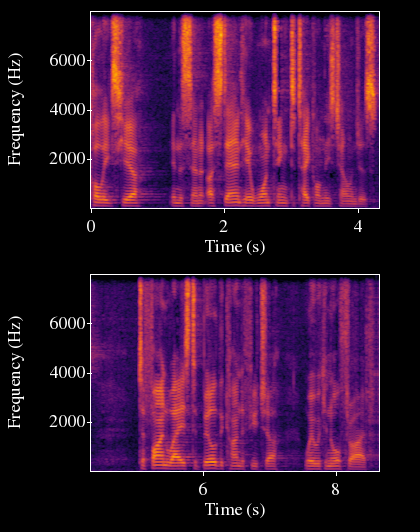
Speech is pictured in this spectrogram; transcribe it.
colleagues here in the Senate, I stand here wanting to take on these challenges, to find ways to build the kind of future where we can all thrive.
